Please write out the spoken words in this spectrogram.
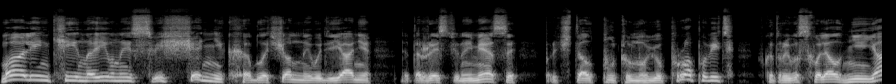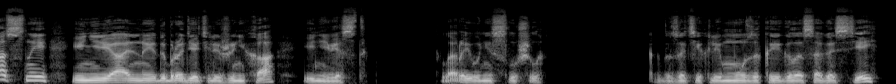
Маленький наивный священник, облаченный в одеяние для торжественной мессы, прочитал путанную проповедь, в которой восхвалял неясные и нереальные добродетели жениха и невесты. Клара его не слушала. Когда затихли музыка и голоса гостей,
